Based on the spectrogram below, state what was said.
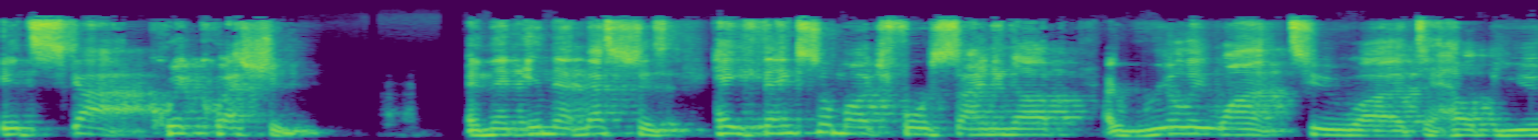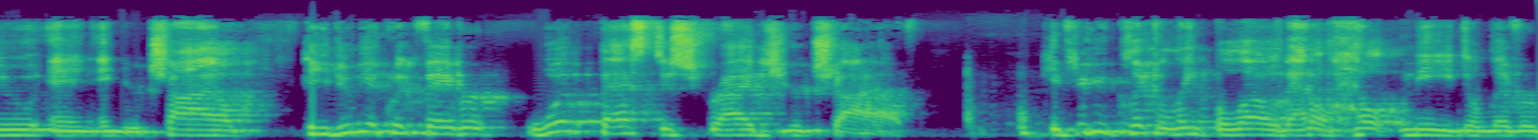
"It's Scott. Quick question." And then in that message says, "Hey, thanks so much for signing up. I really want to uh, to help you and, and your child. Can you do me a quick favor? What best describes your child?" If you can click a link below, that'll help me deliver,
